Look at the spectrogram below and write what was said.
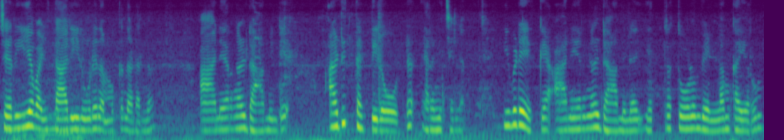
ചെറിയ വഴിത്താരിയിലൂടെ നമുക്ക് നടന്ന് ആനയിറങ്ങൽ ഡാമിന്റെ അടിത്തട്ടിലോട്ട് ഇറങ്ങിച്ചെല്ലാം ഇവിടെയൊക്കെ ആനയിറങ്ങൽ ഡാമിൽ എത്രത്തോളം വെള്ളം കയറും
